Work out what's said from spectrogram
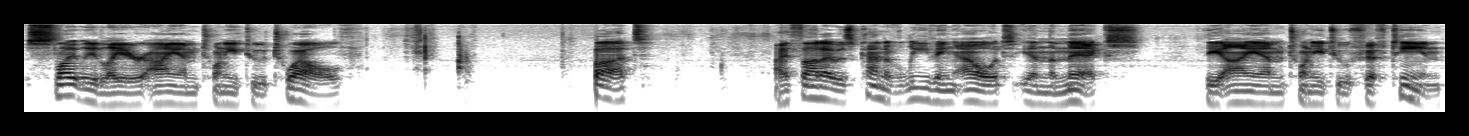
slightly later IM 2212, but I thought I was kind of leaving out in the mix the IM2215,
